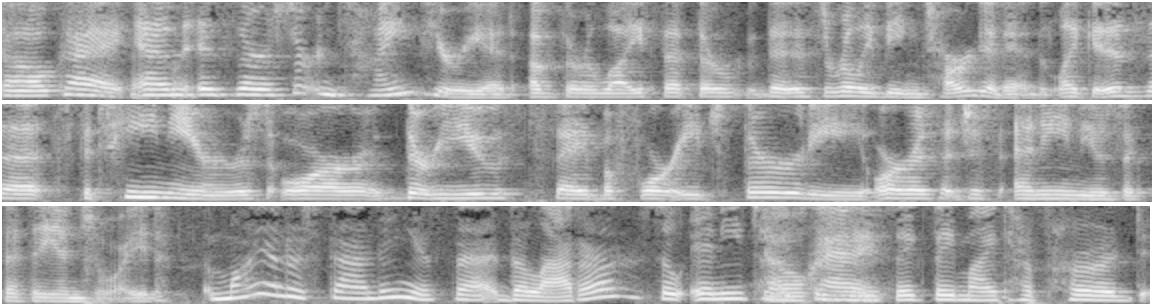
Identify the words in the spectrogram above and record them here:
Okay. Exactly. And is there a certain time period of their life that they're that is really being targeted? Like is it the teen years or their youth say before age 30 or is it just any music that they enjoyed? My understanding is that the latter, so any types okay. of music they might have heard,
